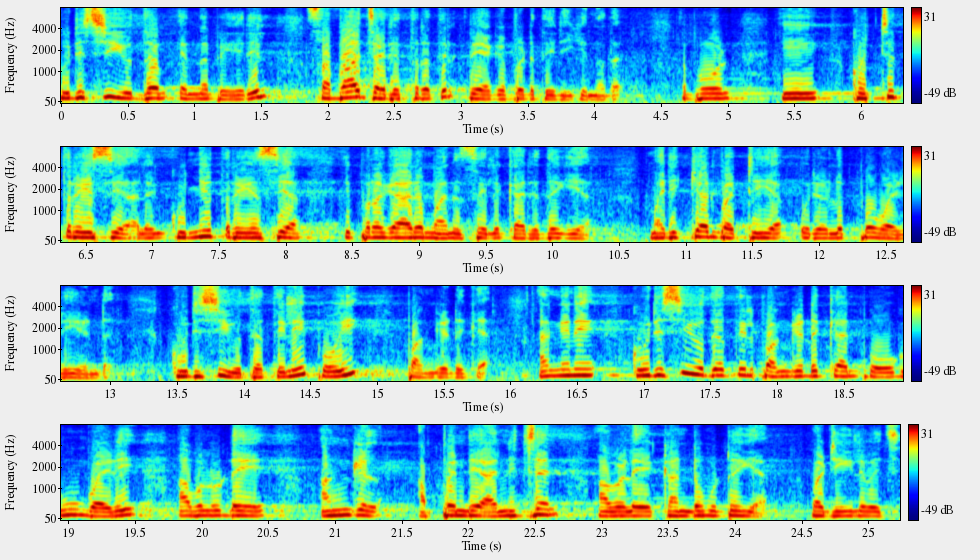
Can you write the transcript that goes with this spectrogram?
കുരിശ് യുദ്ധം എന്ന പേരിൽ സഭാചരിത്രത്തിൽ രേഖപ്പെടുത്തിയിരിക്കുന്നത്. അപ്പോൾ ഈ കൊച്ചു ത്രേസ്യ അല്ലെങ്കിൽ കുഞ്ഞു ത്രേസ്യ ഇപ്രകാരം മനസ്സിൽ കരുതുക മരിക്കാൻ പറ്റിയ ഒരു എളുപ്പ വഴിയുണ്ട്. കുരിശ് യുദ്ധത്തിൽ പോയി പങ്കെടുക്കുക. അങ്ങനെ കുരിശ് യുദ്ധത്തിൽ പങ്കെടുക്കാൻ പോകും വഴി അവളുടെ അങ്കിൾ അപ്പന്റെ അനുജൻ അവളെ കണ്ടുമുട്ടുക വഴിയിൽ വെച്ച്.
